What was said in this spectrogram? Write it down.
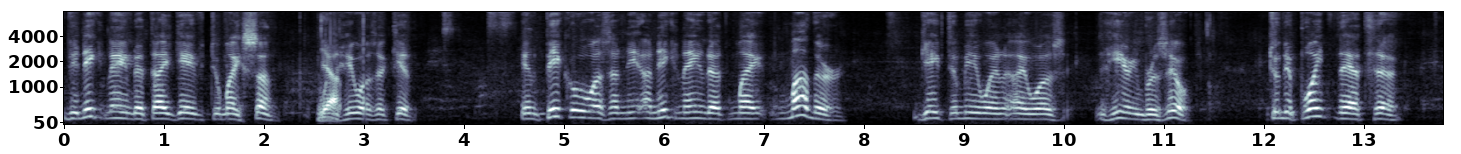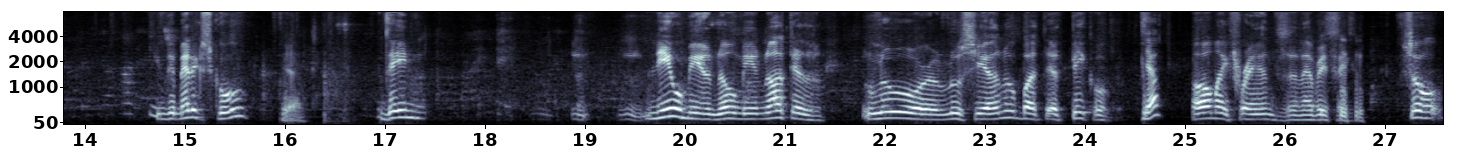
the nickname that i gave to my son Yeah. when he was a kid and pico was a, a nickname that my mother gave to me when I was here in Brazil, to the point that uh, in the medical school, Yeah. they kn- knew me and know me not as Lou or Luciano, but at Pico, Yeah. all my friends and everything. so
